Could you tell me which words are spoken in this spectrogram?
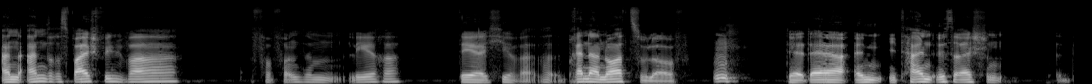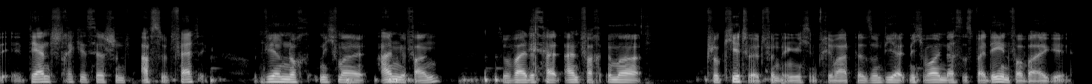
ein anderes Beispiel war von, von unserem Lehrer, der hier war, Brenner Nordzulauf. Hm. Der, der in Italien, Österreich schon, deren Strecke ist ja schon absolut fertig. Und wir haben noch nicht mal angefangen, so weil das halt einfach immer blockiert wird von irgendwelchen Privatpersonen, die halt nicht wollen, dass es bei denen vorbeigeht.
